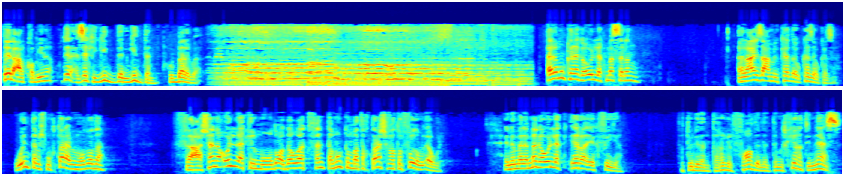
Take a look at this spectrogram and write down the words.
طلع القبيلة وطلع ذكي جدا جدا. خد بالك بقى. أنا ممكن أجي أقول لك مثلا أنا عايز أعمل كذا وكذا وكذا وأنت مش مقتنع بالموضوع ده. فعشان أقول لك الموضوع دوت فأنت ممكن ما تقتنعش فترفضه من الأول. إنما لما أجي أقول لك إيه رأيك فيا؟ فتقول لي ده أنت راجل فاضل ده أنت من خيره الناس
